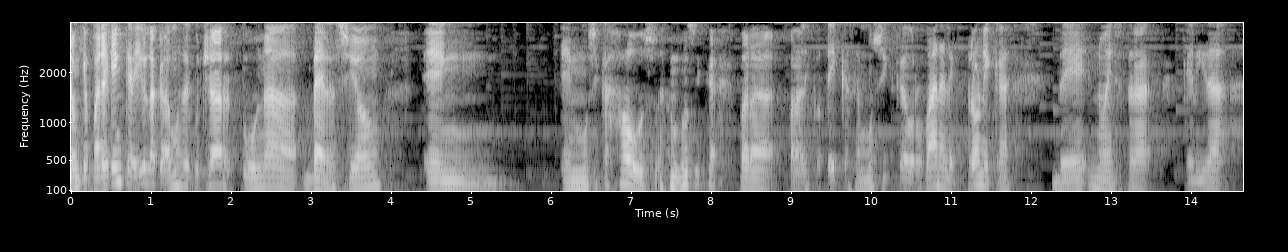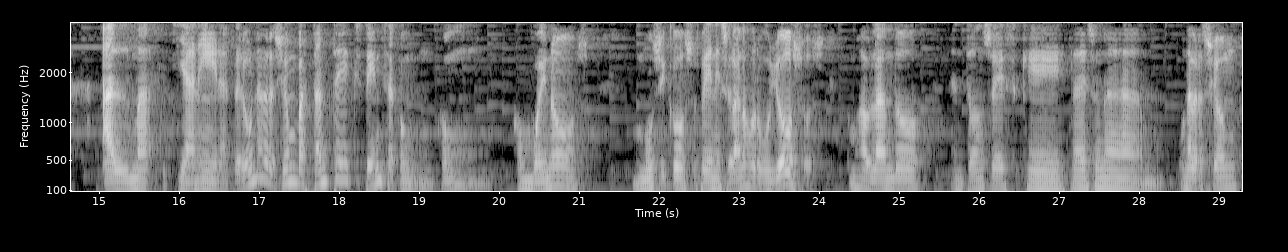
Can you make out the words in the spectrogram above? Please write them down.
aunque parezca increíble, acabamos de escuchar una versión en, en música house, música para, para discotecas, en música urbana, electrónica de nuestra querida Alma Llanera, pero una versión bastante extensa con, con, buenos músicos venezolanos orgullosos. Estamos hablando entonces que esta es una, una versión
